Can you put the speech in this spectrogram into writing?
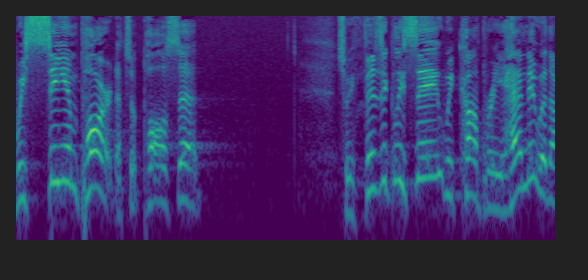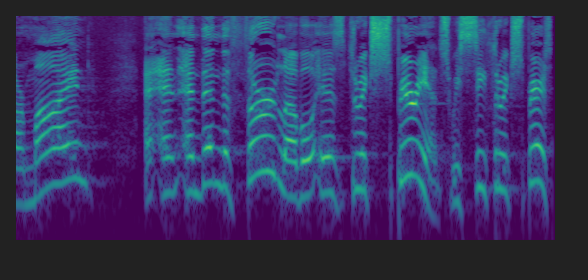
We see in part. That's what Paul said. So we physically see, we comprehend it with our mind. And, and then the third level is through experience. We see through experience.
